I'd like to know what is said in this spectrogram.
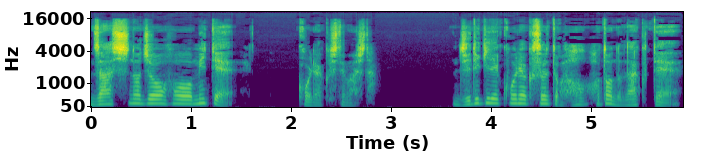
雑誌の情報を見て攻略してました。自力で攻略するってことはほとんどなくて、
